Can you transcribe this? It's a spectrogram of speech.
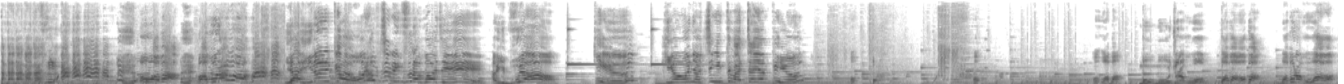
다다다다다 어 와봐 와보라고 야 이러니까 어렵지 릭스라고 하지 아 이게 뭐야 끼우 귀여운 여친이트 맞자 연피우 어? 어? 어 와봐 뭐 뭐 어쩌라고 뭐 와봐 와봐 와보라고 와와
